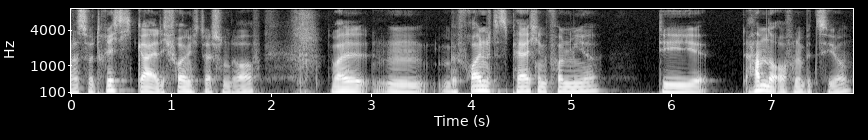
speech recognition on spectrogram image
Aber das wird richtig geil. Ich freue mich da schon drauf. Weil ein befreundetes Pärchen von mir, die haben eine offene Beziehung.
